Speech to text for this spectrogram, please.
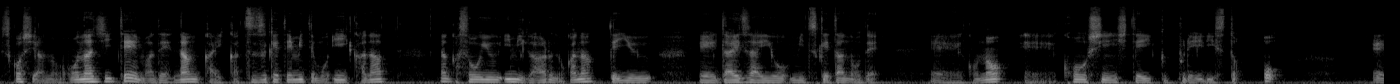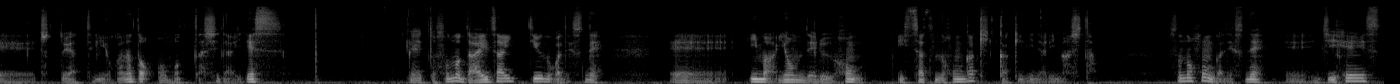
少しあの同じテーマで何回か続けてみてもいいかななんかそういう意味があるのかなっていう、えー題材を見つけたので、えーこの、えー更新していくプレイリストえーちょっとやってみようかなと思った次第です。えっ、と、その題材っていうのがですね、えー今読んでる本、一冊の本がきっかけになりました。その本がですね、え自閉ス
